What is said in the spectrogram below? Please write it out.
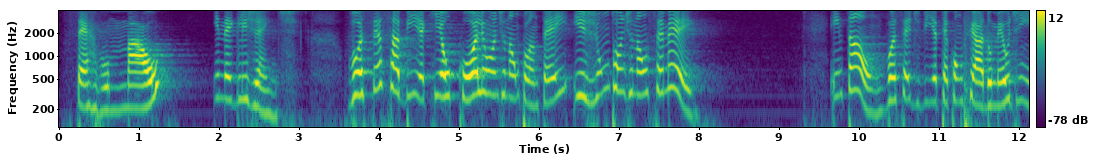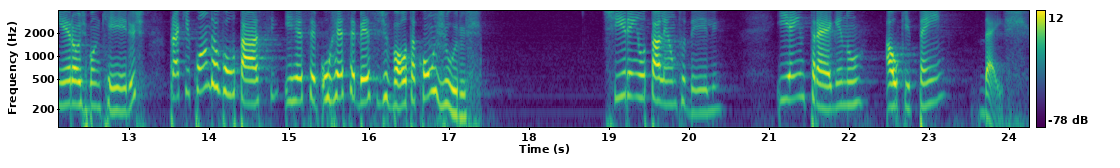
servo mau e negligente. Você sabia que eu colho onde não plantei e junto onde não semeei? Então, você devia ter confiado o meu dinheiro aos banqueiros, para que quando eu voltasse o recebesse de volta com juros. Tirem o talento dele e entreguem-no ao que tem dez.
